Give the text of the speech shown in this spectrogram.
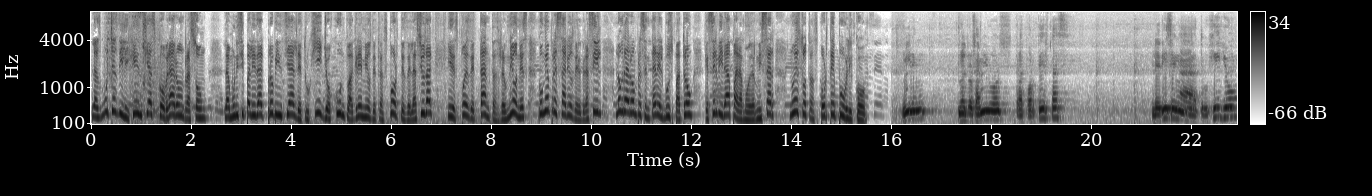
Las muchas diligencias cobraron razón. La Municipalidad Provincial de Trujillo, junto a gremios de transportes de la ciudad y después de tantas reuniones con empresarios del Brasil, lograron presentar el bus patrón que servirá para modernizar nuestro transporte público. Miren, nuestros amigos transportistas le dicen a Trujillo,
